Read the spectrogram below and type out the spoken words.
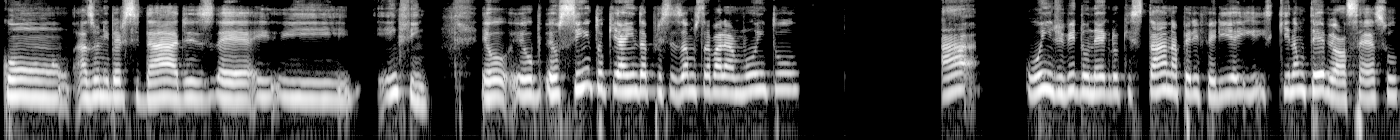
com as universidades é, e, e, enfim, eu, eu, eu sinto que ainda precisamos trabalhar muito a, o indivíduo negro que está na periferia e que não teve o acesso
